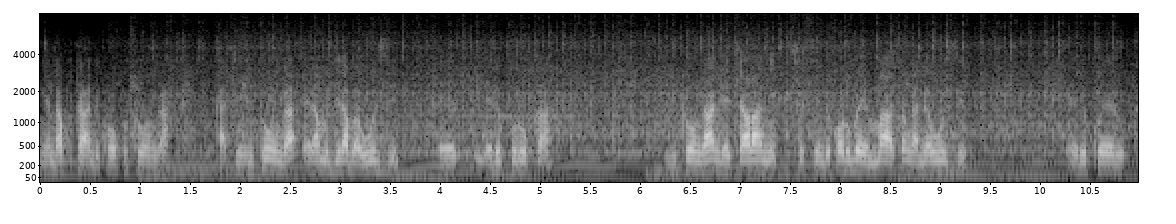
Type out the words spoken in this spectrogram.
ngenda kutandika okutunga. Kati ntunga era mugiraba wuzi e- eri kuluka ntunga ng'ekyalani kisindika olugoye mu maaso nga ne wuzi eri kweruka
